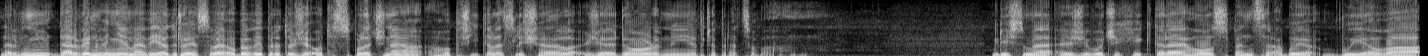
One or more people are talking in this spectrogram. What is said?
Darwin, Darwin v něm vyjadřuje své obavy, protože od společného přítele slyšel, že Dorn je přepracován. Když jsme živočichy, kterého Spencer a Bujová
